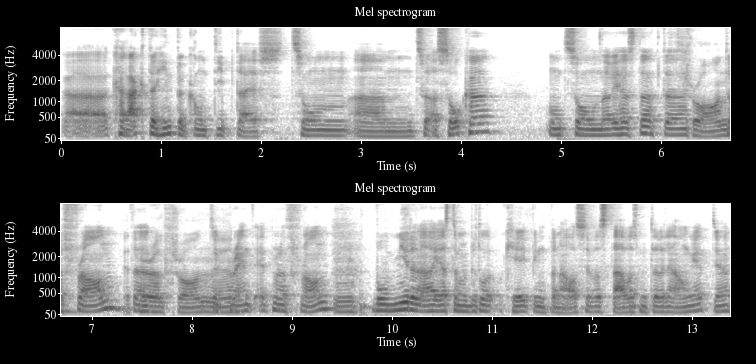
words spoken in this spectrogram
äh, Charakter-Hintergrund-Deep Dives zum, ähm, zu Ahsoka und zum, na, wie heißt der? Der Thrawn. Der Thrawn. Der, Admiral Thrawn. der ja. Grand Admiral Thrawn, wo mir dann auch erst einmal ein bisschen, okay, ich bin Banause, was Star Wars mittlerweile angeht, ja.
